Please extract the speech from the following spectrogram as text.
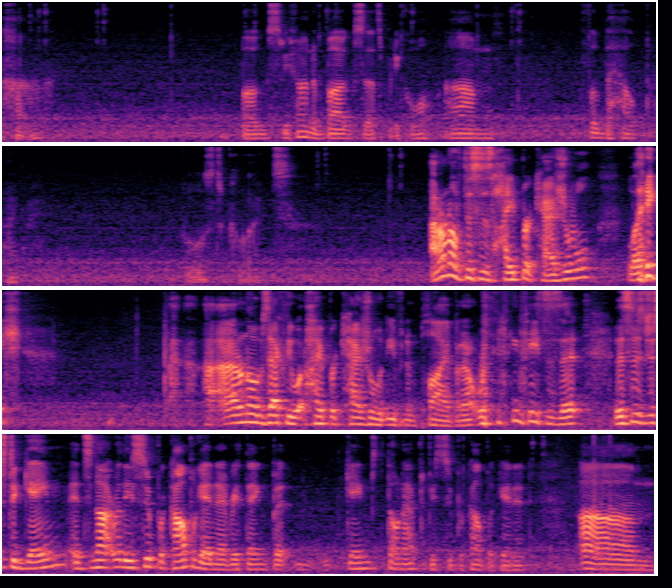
Huh. Bugs. We found a bug, so that's pretty cool. Um, load the help. Goals to collect. I don't know if this is hyper casual. Like, I, I don't know exactly what hyper casual would even imply, but I don't really think this is it. This is just a game. It's not really super complicated and everything, but games don't have to be super complicated. Um,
